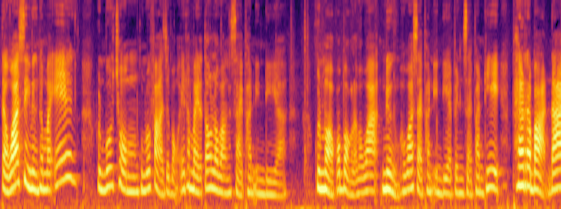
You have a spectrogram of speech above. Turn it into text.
แต่ว่าสิ่งหนึ่งทำไมเอ๊ะคุณผู้ชม คุณผู้ฟังอาจจะบอกเอ๊ะทำไมเราต้องระวังสายพันธุ์อินเดีย คุณหมอก็บอกแล้วว่าหนึ่งเพราะว่าสายพันธุ์อินเดียเป็นสายพันธุ์ที่แพร่ระบาดได้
